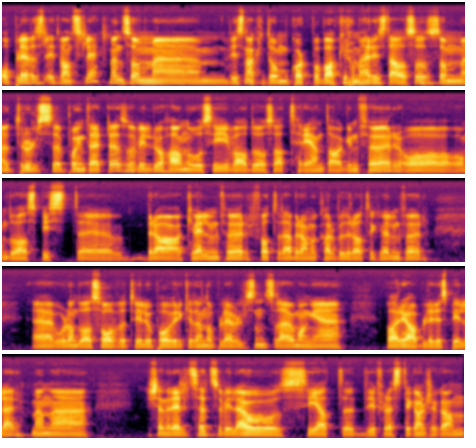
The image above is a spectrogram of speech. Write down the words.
oppleves litt vanskelig, men som eh, vi snakket om kort på bakrommet her i stad også, som Truls poengterte, så vil du ha noe å si hva du også har trent dagen før, og om du har spist eh, bra kvelden før, fått til deg bra med karbohydrater kvelden før. Eh, hvordan du har sovet vil jo påvirke den opplevelsen, så det er jo mange variabler i spill her. Men eh, generelt sett så vil jeg jo si at de fleste kanskje kan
